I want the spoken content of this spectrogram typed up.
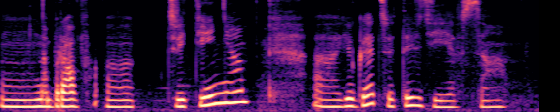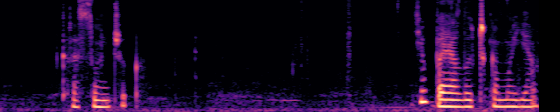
набрав е, цвітіння. Е, Юге цвіти Зєвса. Красунчик. Юбелочка моя.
